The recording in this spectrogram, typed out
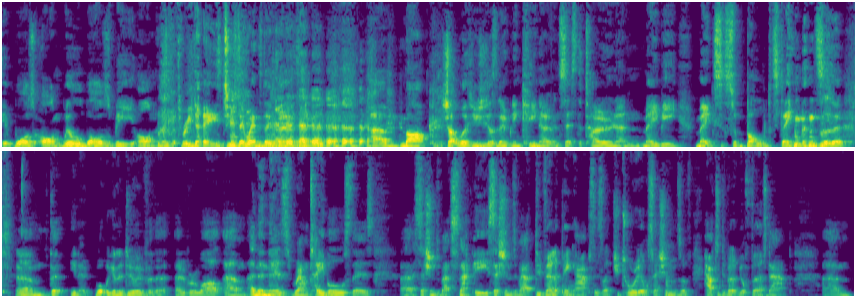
it was on, will was be on over three days, Tuesday, Wednesday, Thursday. Um, Mark Shuttleworth usually does an opening keynote and sets the tone and maybe makes some bold statements that, um, that, you know, what we're going to do over the, over a while. Um, and then there's round tables, there's, uh, sessions about Snappy, sessions about developing apps. There's like tutorial sessions of how to develop your first app, um,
